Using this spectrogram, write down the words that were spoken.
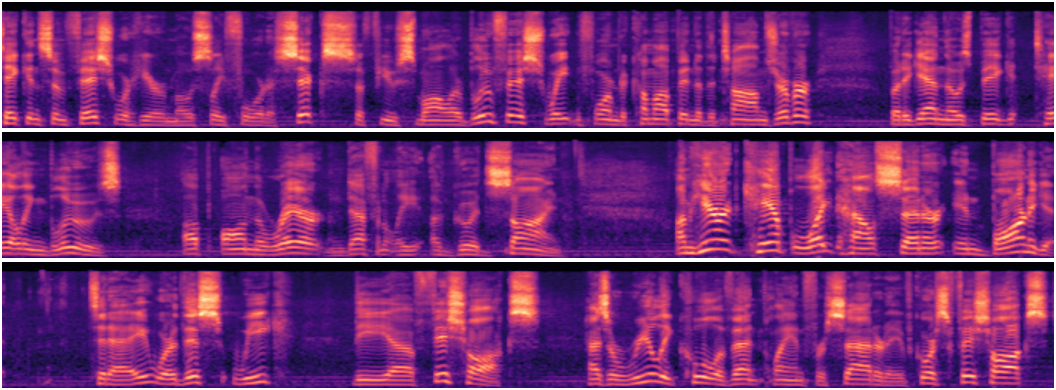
taking some fish. We're here mostly four to six, a few smaller bluefish, waiting for them to come up into the Toms River. But again, those big tailing blues up on the Raritan, definitely a good sign. I'm here at Camp Lighthouse Center in Barnegat today, where this week the uh, Fishhawks has a really cool event planned for Saturday. Of course, Fishhawks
